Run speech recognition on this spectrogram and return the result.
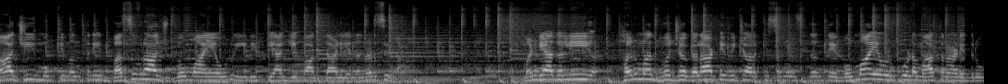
ಮಾಜಿ ಮುಖ್ಯಮಂತ್ರಿ ಬಸವರಾಜ ಬೊಮ್ಮಾಯಿ ಅವರು ಈ ರೀತಿಯಾಗಿ ವಾಗ್ದಾಳಿಯನ್ನು ನಡೆಸಿದ್ದಾರೆ. ಮಂಡ್ಯದಲ್ಲಿ ಹನುಮ ಧ್ವಜ ಗಲಾಟೆ ವಿಚಾರಕ್ಕೆ ಸಂಬಂಧಿಸಿದಂತೆ ಬೊಮ್ಮಾಯಿ ಅವರು ಕೂಡ ಮಾತನಾಡಿದರು.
